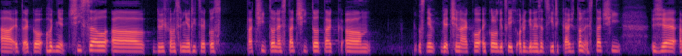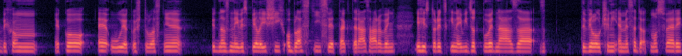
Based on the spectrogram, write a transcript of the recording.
A je to jako hodně čísel, uh, kdybychom si měli říct, jako stačí to, nestačí to, tak um, vlastně většina jako ekologických organizací říká, že to nestačí, že abychom jako EU, jakožto vlastně jedna z nejvyspělejších oblastí světa, která zároveň je historicky nejvíc odpovědná za, za ty vyloučené emise do atmosféry,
